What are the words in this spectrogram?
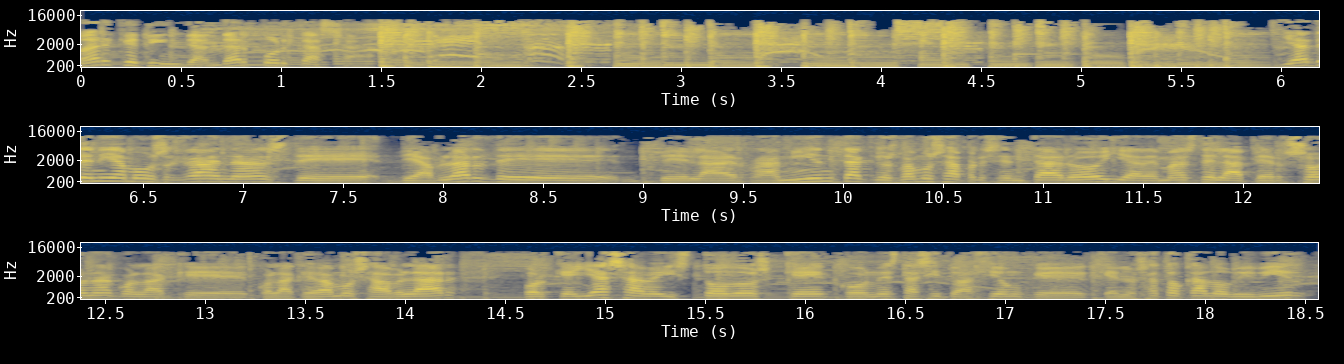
marketing de andar por casa. Ya teníamos ganas de, hablar de, la herramienta que os vamos a presentar hoy, además de la persona con la que, con la que vamos a hablar, porque ya sabéis todos que con esta situación que, que nos ha tocado vivir,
